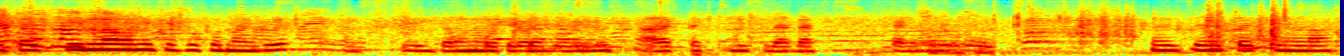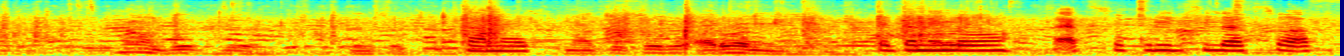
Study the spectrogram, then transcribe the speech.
এটা কিনলাম আমি কিছুক্ষণ আগে দেখাচ্ছি এই যে এটা কিনলাম এটা নিল একশো কুড়ি ছিল একশো আশি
